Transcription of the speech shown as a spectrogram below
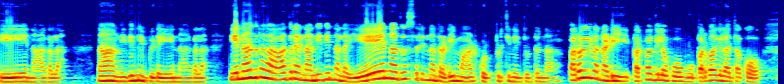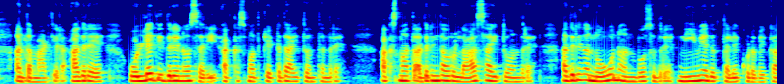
ಏನಾಗಲ್ಲ. ನಾನಿದ್ದೀನಿ ಬಿಡ, ಏನಾಗಲ್ಲ. ಏನಾದರೂ ಆದರೆ ನಾನಿದ್ದೀನಲ್ಲ ಏನಾದರೂ ಸರಿ ನಾನು ರೆಡಿ ಮಾಡಿ ಕೊಟ್ಬಿಡ್ತೀನಿ ದುಡ್ಡನ್ನು. ಪರವಾಗಿಲ್ಲ ನಡಿ, ಪರವಾಗಿಲ್ಲ ಹೋಗು, ಪರವಾಗಿಲ್ಲ ತಗೋ ಅಂತ ಮಾಡ್ತೀರ. ಆದರೆ ಒಳ್ಳೇದಿದ್ರೇನೋ ಸರಿ, ಅಕಸ್ಮಾತ್ ಕೆಟ್ಟದಾಯಿತು ಅಂತಂದರೆ, ಅಕಸ್ಮಾತ್ ಅದರಿಂದ ಅವರು ಲಾಸ್ ಆಯಿತು ಅಂದರೆ, ಅದರಿಂದ ನೋವನ್ನು ಅನುಭವಿಸಿದ್ರೆ ನೀವೇ ಅದಕ್ಕೆ ತಲೆ ಕೊಡಬೇಕಾ?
